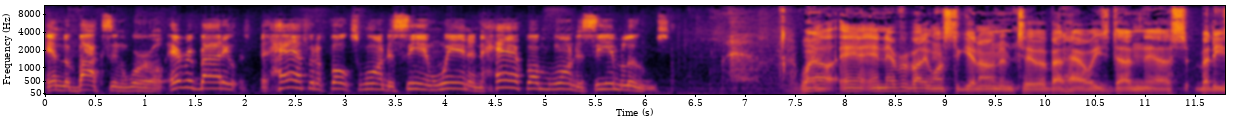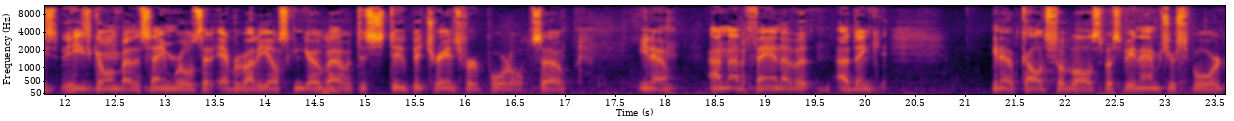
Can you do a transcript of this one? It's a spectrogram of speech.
in the boxing world. Everybody, half of the folks wanted to see him win, and half of them wanted to see him lose. Well, and, and everybody wants to get on him too about how he's done this, but he's he's going by the same rules that everybody else can go by with this stupid transfer portal. So, you know, I'm not a fan of it. I think, you know, college football is supposed to be an amateur sport.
